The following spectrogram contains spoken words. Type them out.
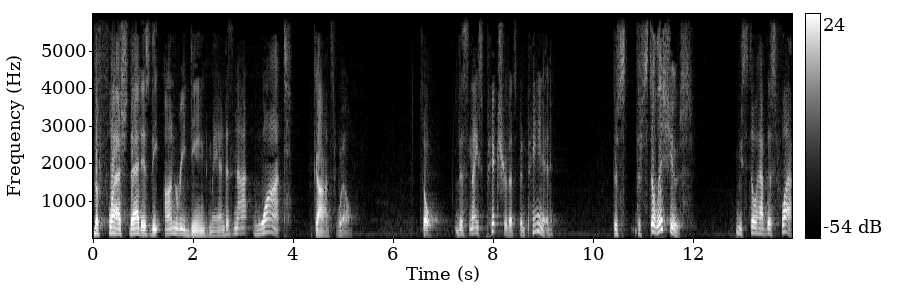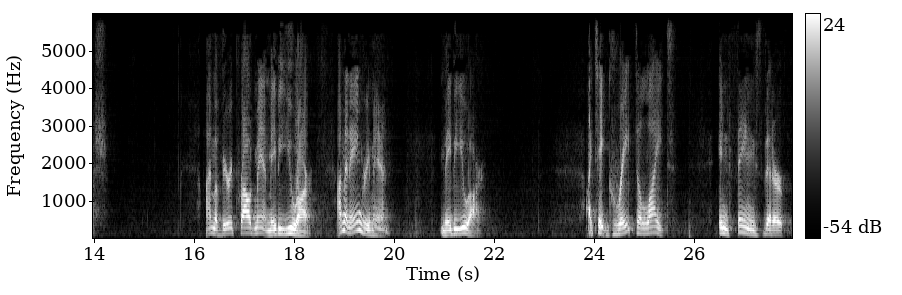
The flesh, that is the unredeemed man, does not want God's will. So, this nice picture that's been painted, there's, there's still issues. We still have this flesh. I'm a very proud man. Maybe you are. I'm an angry man. Maybe you are. I take great delight in things that are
